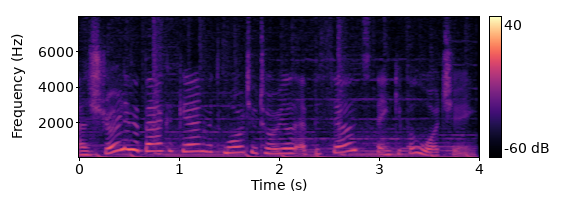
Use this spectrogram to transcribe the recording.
I'll surely be back again with more tutorial episodes. Thank you for watching.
